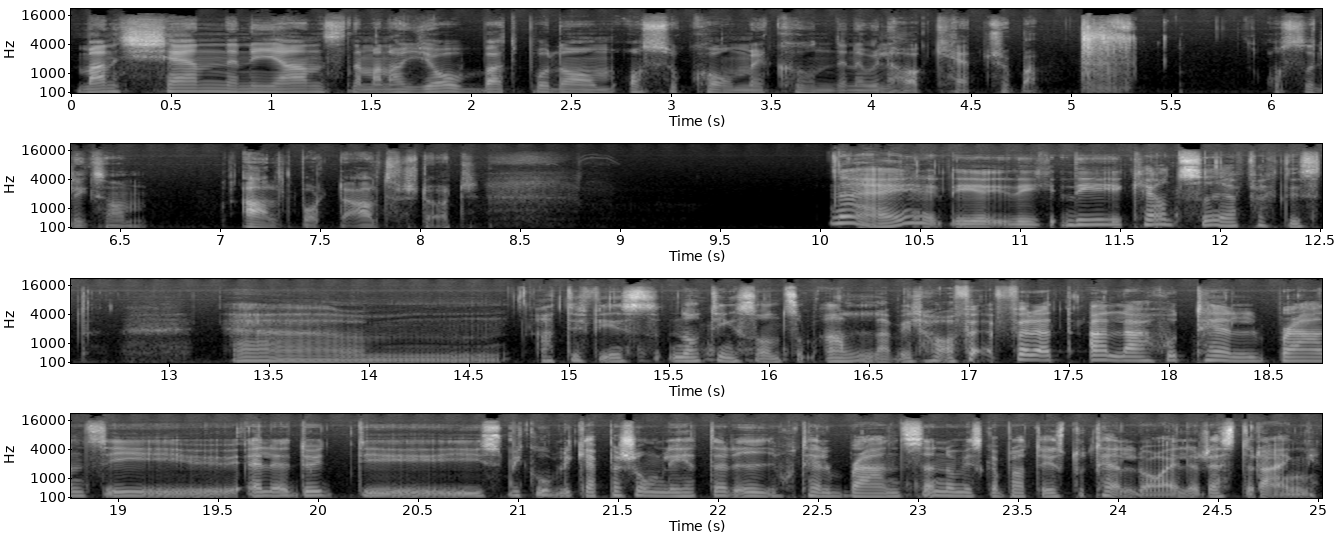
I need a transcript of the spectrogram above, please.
man känner nyans när man har jobbat på dem och så kommer kunden och vill ha ketchup. Och så liksom allt borta, allt förstört. Nej, det, det, det kan jag inte säga faktiskt. Um, att det finns någonting sånt som alla vill ha. För, för att alla hotellbrands, är eller det, det är så mycket olika personligheter i hotellbrandsen om vi ska prata just hotell då, eller restaurang.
